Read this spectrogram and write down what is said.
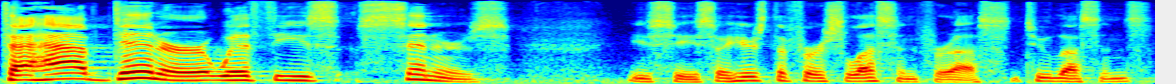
to have dinner with these sinners. You see. So here's the first lesson for us two lessons.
